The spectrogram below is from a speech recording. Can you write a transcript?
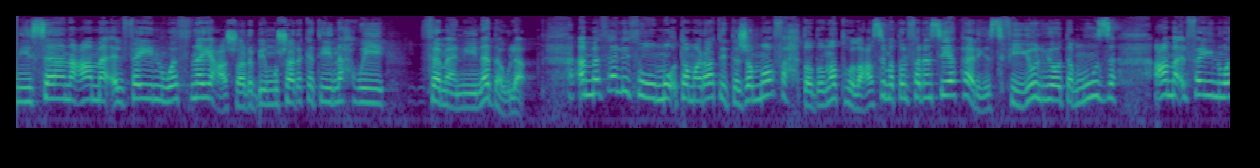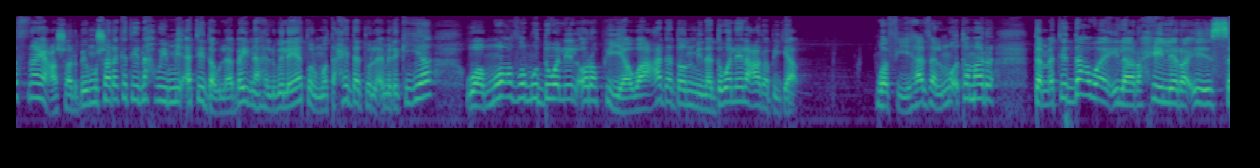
نيسان عام 2012 بمشاركة نحو ثمانين دولة. أما ثالث مؤتمرات التجمع فاحتضنته العاصمة الفرنسية باريس في يوليو تموز عام 2012 بمشاركة نحو 100 دولة بينها الولايات المتحدة الأمريكية ومعظم الدول الأوروبية وعدد من الدول العربية. وفي هذا المؤتمر تمت الدعوة إلى رحيل رئيس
